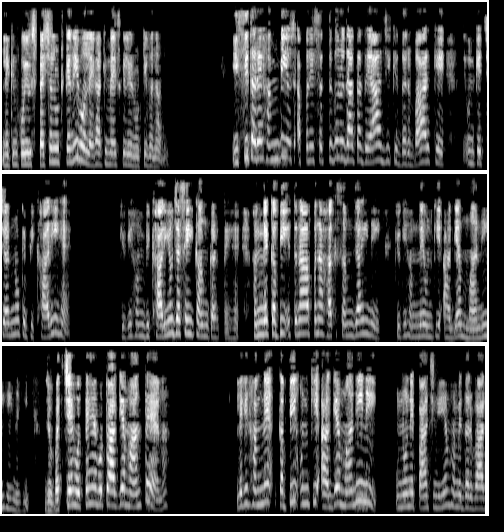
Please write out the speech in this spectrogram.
लेकिन कोई स्पेशल उठ के नहीं बोलेगा कि मैं इसके लिए रोटी बना दू। इसी तरह हम भी उस अपने सतगुरु दाता दयाल जी के दरबार के उनके चरणों के भिखारी हैं। क्योंकि हम भिखारियों जैसे ही काम करते हैं हमने कभी इतना अपना हक समझा ही नहीं। क्योंकि हमने उनकी आज्ञा मानी ही नहीं। जो बच्चे होते हैं वो तो आज्ञा मानते हैं ना। लेकिन हमने कभी उनकी आज्ञा मानी नहीं। उन्होंने पाँच नियम हमें दरबार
